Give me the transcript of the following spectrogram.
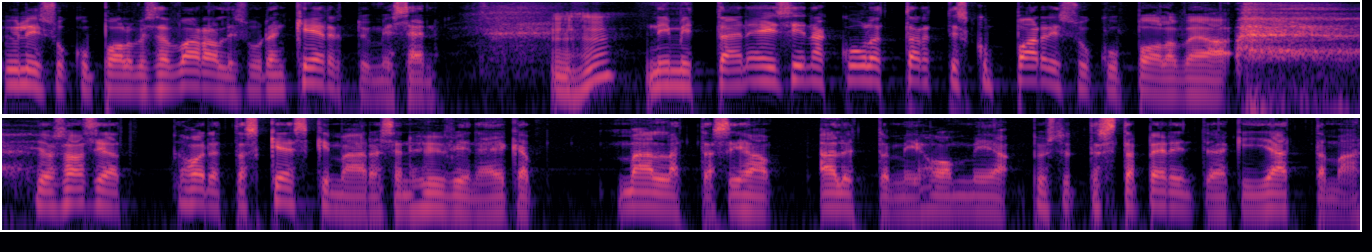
ylisukupolvisen varallisuuden kertymisen. Mm-hmm. Nimittäin ei siinä kuule tarvitsisi kuin pari sukupolvea, jos asiat hoidettaisiin keskimääräisen hyvin, eikä mällättäisi ihan älyttömiä hommia, pystyttäisiin sitä perintöäkin jättämään.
